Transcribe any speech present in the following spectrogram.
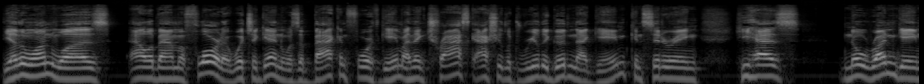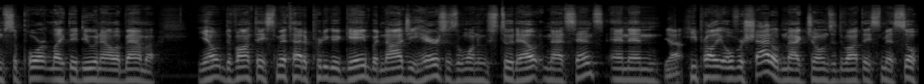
The other one was Alabama Florida, which again was a back and forth game. I think Trask actually looked really good in that game, considering he has no run game support like they do in Alabama. You know, DeVonta Smith had a pretty good game, but Najee Harris is the one who stood out in that sense. And then Yeah. he probably overshadowed Mac Jones and DeVonta Smith. So,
